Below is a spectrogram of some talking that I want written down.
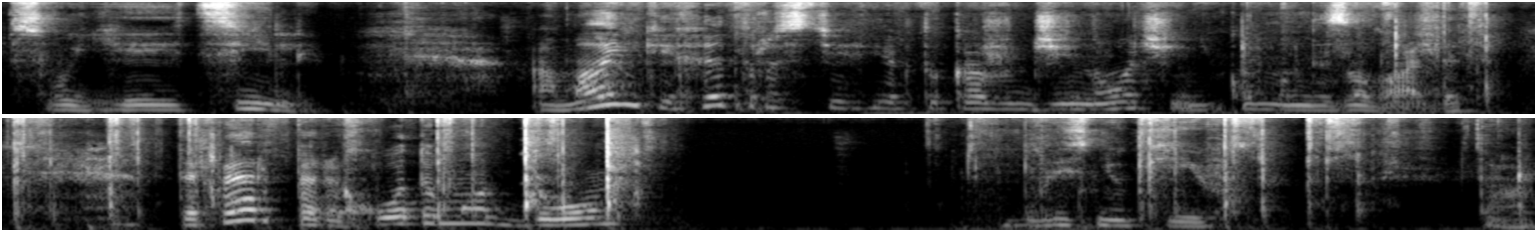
своєї цілі. А маленькі хитрості, як то кажуть, жіночі нікому не завадять. Тепер переходимо до близнюків. Так,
